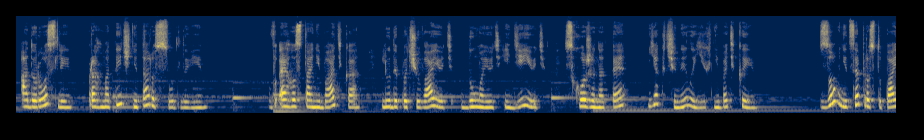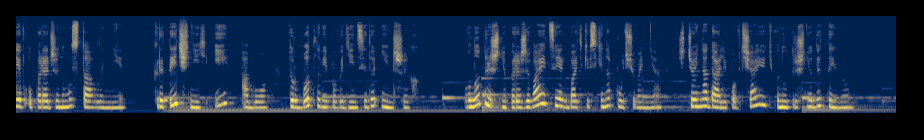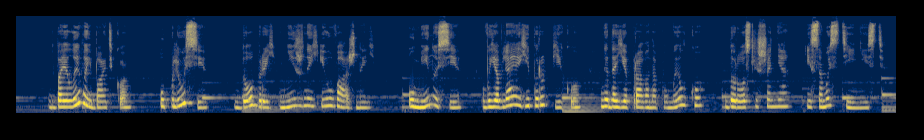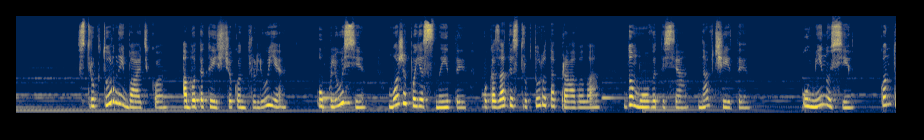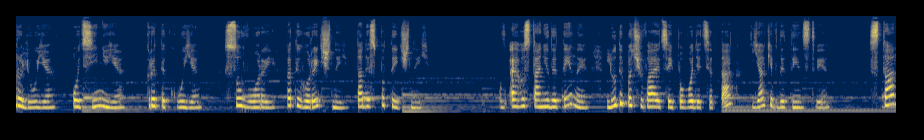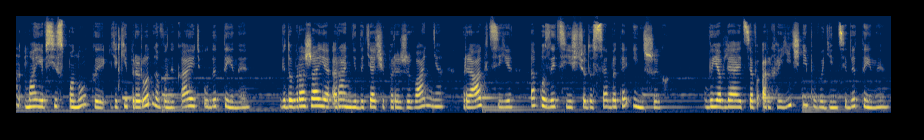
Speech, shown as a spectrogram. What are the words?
а дорослі прагматичні та розсудливі. В его-стані батька люди почувають, думають і діють схоже на те, як чинили їхні батьки. Зовні це проступає в упередженому ставленні, критичній і або турботливій поведінці до інших. Внутрішньо переживається як батьківські напучування, що й надалі повчають внутрішню дитину. Дбайливий батько у плюсі добрий, ніжний і уважний, у мінусі виявляє гіперопіку, не дає права на помилку, дорослішання і самостійність. Структурний батько або такий, що контролює, у плюсі може пояснити, показати структуру та правила, домовитися, навчити, у мінусі контролює, оцінює, критикує, суворий, категоричний та деспотичний. В егостані дитини люди почуваються і поводяться так, як і в дитинстві. Стан має всі спонуки, які природно виникають у дитини, відображає ранні дитячі переживання, реакції та позиції щодо себе та інших, виявляється в архаїчній поведінці дитини.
